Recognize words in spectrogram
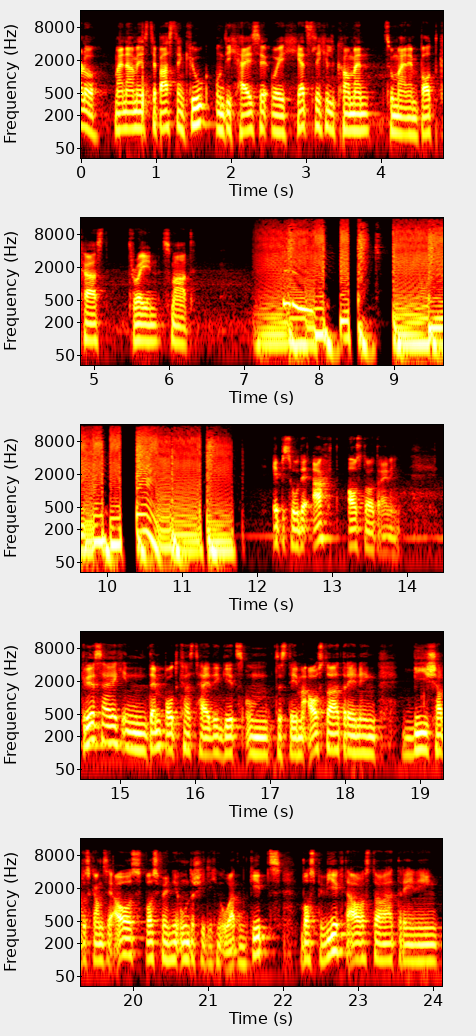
Hallo, mein Name ist Sebastian Klug und ich heiße euch herzlich willkommen zu meinem Podcast Train Smart. Episode 8 Ausdauertraining. Grüß euch, in dem Podcast heute geht es um das Thema Ausdauertraining. Wie schaut das Ganze aus? Was für eine unterschiedlichen Orten gibt es? Was bewirkt Ausdauertraining?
